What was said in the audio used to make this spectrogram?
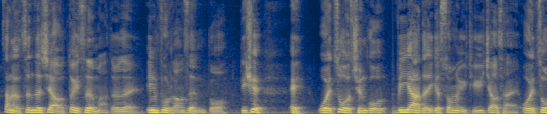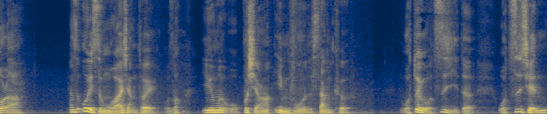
上有政策，下有对策嘛，对不对？应付的方式很多，的确，哎，我也做全国 VR 的一个双语体育教材，我也做啦啊。但是为什么我还想退？我说，因为我不想要应付的上课。我对我自己的，我之前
